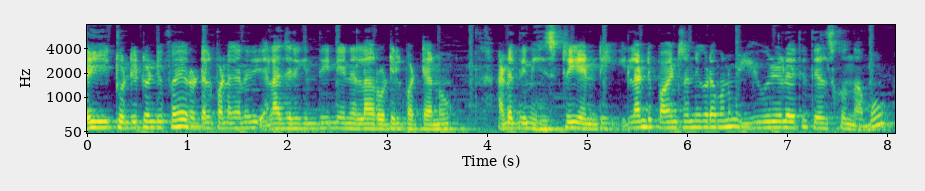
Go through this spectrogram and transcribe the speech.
ఈ ట్వంటీ ట్వంటీ ఫైవ్ రొట్టెల పండుగ అనేది ఎలా జరిగింది? నేను ఎలా రొట్టెలు పట్టాను? అంటే దీని హిస్టరీ ఏంటి? ఇలాంటి పాయింట్స్ అన్నీ కూడా మనం ఈ వీడియోలో అయితే తెలుసుకుందాము.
